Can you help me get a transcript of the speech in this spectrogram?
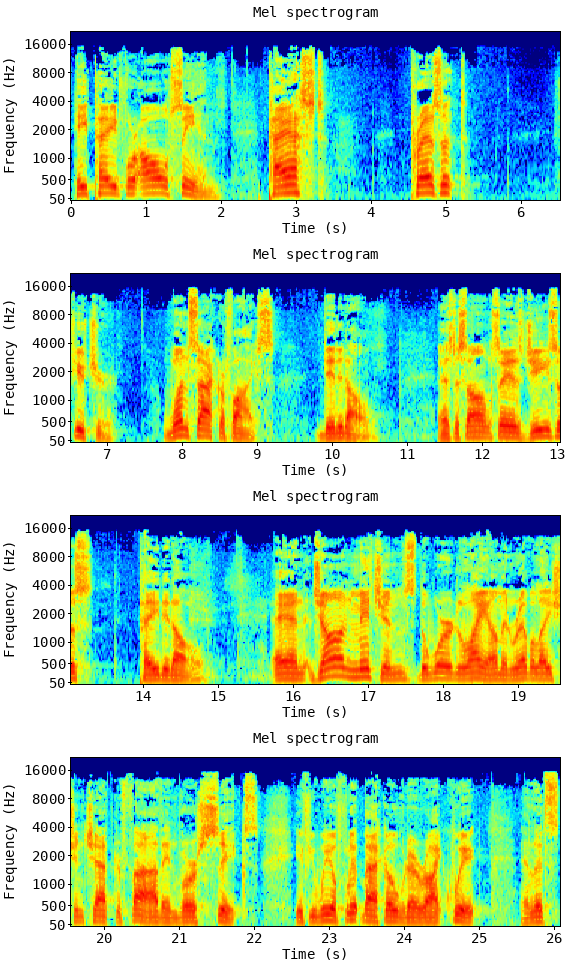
He paid for all sin, past, present, future. One sacrifice did it all. As the song says, Jesus paid it all. And John mentions the word lamb in Revelation chapter 5 and verse 6. If you will, flip back over there right quick and let's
